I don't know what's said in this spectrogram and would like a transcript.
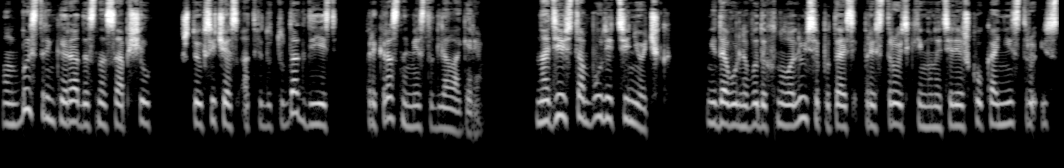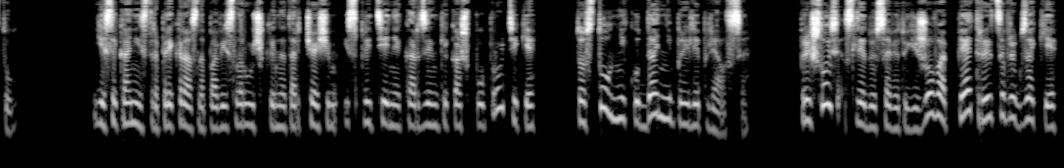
он быстренько и радостно сообщил, что их сейчас отведут туда, где есть прекрасное место для лагеря. «Надеюсь, там будет тенечек», — недовольно выдохнула Люся, пытаясь пристроить к нему на тележку канистру и стул. Если канистра прекрасно повисла ручкой на торчащем из плетения корзинки кашпу прутике, то стул никуда не прилеплялся. Пришлось, следуя совету Ежова, опять рыться в рюкзаке,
